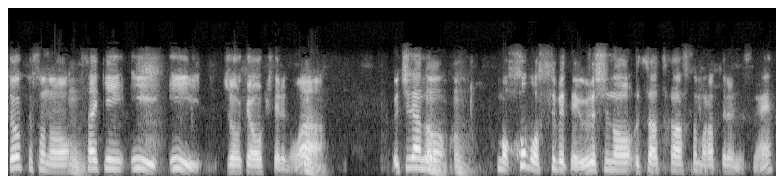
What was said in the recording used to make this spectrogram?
すごくその、うん。最近いい、いい状況が起きてるのは、うちであの、もうほぼすべて漆の器使わせてもらってるんですね。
